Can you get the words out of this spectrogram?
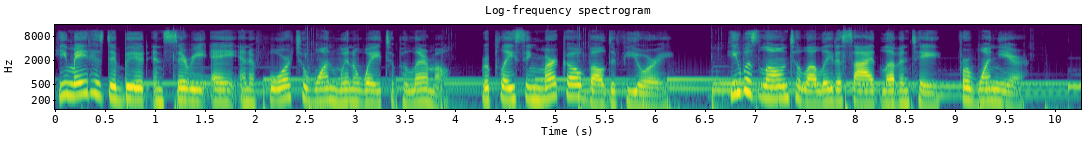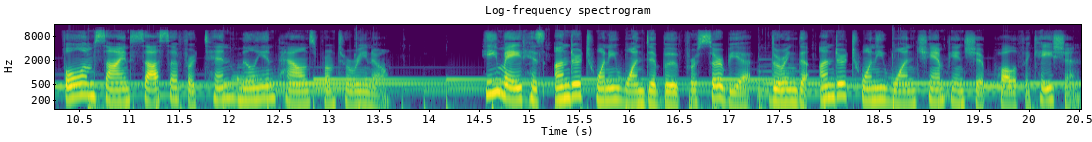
He made his debut in Serie A in a 4-1 win away to Palermo, replacing Marco Valdifiori. He was loaned to La Liga side Levante for one year. Fulham signed Sasa for £10 million from Torino. He made his under 21 debut for Serbia during the under 21 championship qualification,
